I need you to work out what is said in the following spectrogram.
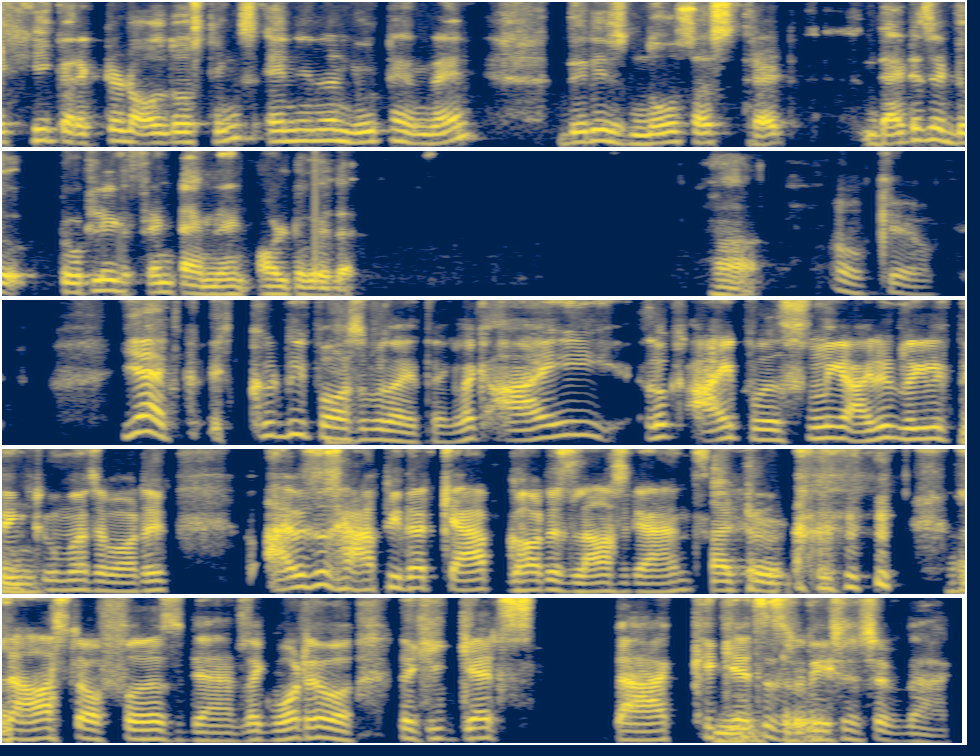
like he corrected all those things, and in a new timeline, there is no such threat. That is a do totally different timeline altogether. Huh. Okay. Okay. Yeah, it, it could be possible, I think. Like I look, I personally I didn't really think Hmm. too much about it. I was just happy that Cap got his last dance. Ah, true. Last or first dance, like whatever. Like he gets back, he Hmm, gets his true. relationship back.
